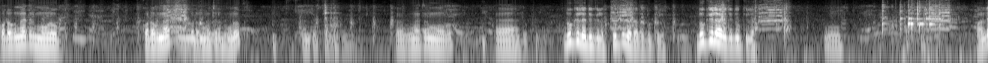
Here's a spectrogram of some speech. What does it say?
করকনাথের মোরগ। করকনাথ করকনাথের মোরগ পঞ্চাশ টাকা করকনাথের মোরগ। হ্যাঁ দু কিলো দু কিলো দু কিলো দেখো দু কিলো দু কিলো হয়েছে দু কিলো হুম মালটা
